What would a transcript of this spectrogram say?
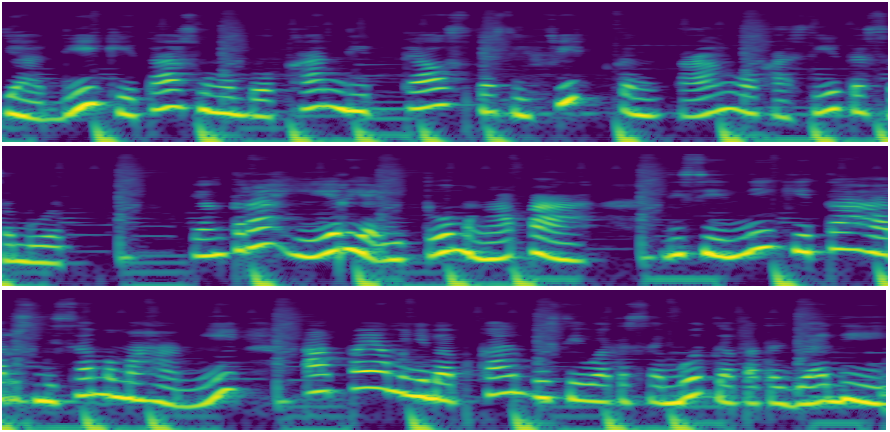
Jadi, kita harus mengumpulkan detail spesifik tentang lokasi tersebut. Yang terakhir yaitu mengapa. Di sini kita harus bisa memahami apa yang menyebabkan peristiwa tersebut dapat terjadi.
